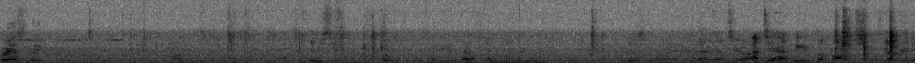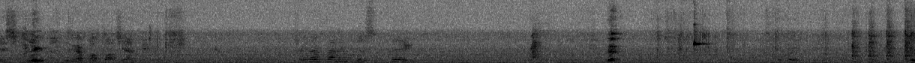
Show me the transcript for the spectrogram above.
Grass lake. Let me see. Oh, mm-hmm. that's a moon. That's a That's not true. I had bigger puffball she was younger than she Look, look at her puffball. She had bigger. Hey, that's not even this big. Okay. So,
